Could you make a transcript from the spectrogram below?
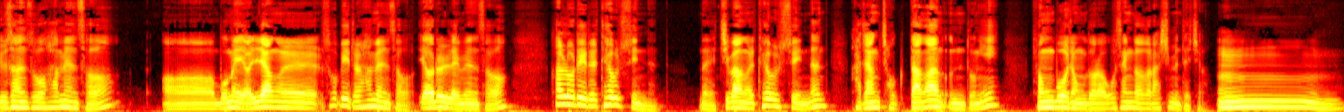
유산소 하면서 어, 몸의 열량을 소비를 하면서 열을 내면서 칼로리를 태울 수 있는 네, 지방을 태울 수 있는 가장 적당한 운동이 경보 정도라고 생각을 하시면 되죠. 음.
